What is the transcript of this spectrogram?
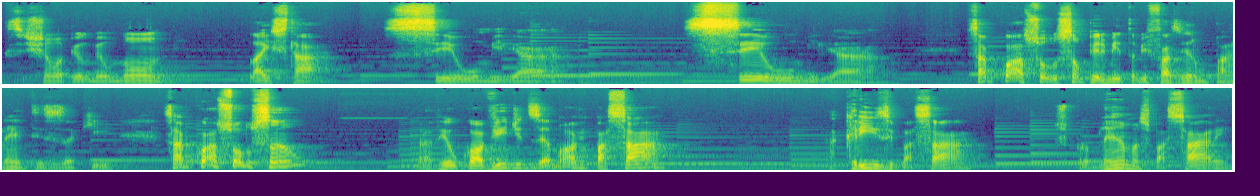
que se chama pelo meu nome, lá está, se humilhar, se humilhar. Sabe qual a solução? Permita-me fazer um parênteses aqui. Sabe qual a solução? Para ver o Covid-19 passar, a crise passar, os problemas passarem,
